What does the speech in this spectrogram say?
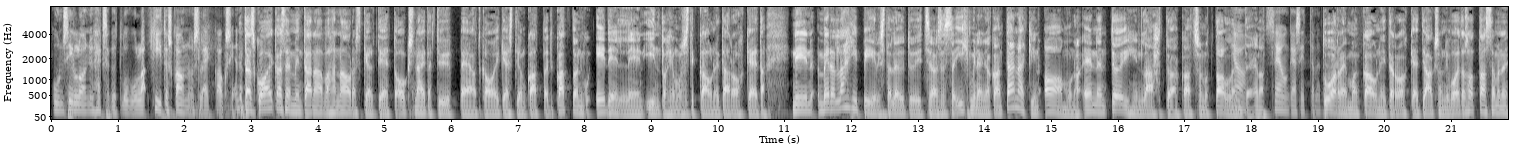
kuin silloin 90-luvulla. Kiitos kauneusleikkauksien. Tässä kun aikaisemmin tänään vähän nauraskeltiin, että onko näitä tyyppejä, jotka oikeasti on katsoa, katsoa niin edelleen intohimoisesti kauniita ja rohkeita, niin meidän lähipiiristä löytyy itse asiassa ihminen, joka on tänäkin aamuna ennen töihin lähtöä katsonut tallenteena Joo, se on käsittämätöntä. tuoreimman kauniit ja rohkeat jakson, niin voitaisiin ottaa semmoinen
